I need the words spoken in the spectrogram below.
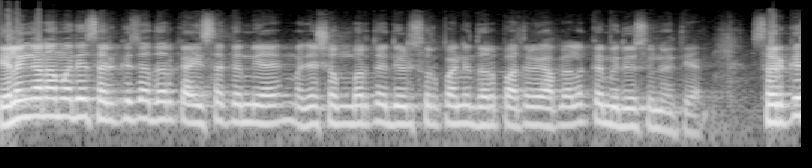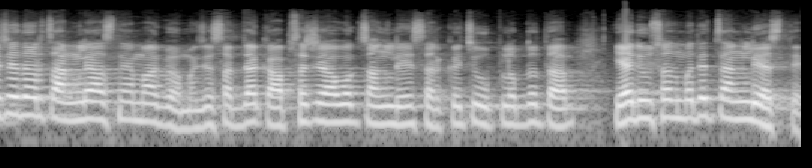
तेलंगणामध्ये सरकीचा दर काहीसा कमी आहे म्हणजे शंभर ते दीडशे रुपयांनी दर पातळी आपल्याला कमी दिसून येते. सरकीचे दर चांगले असण्यामागं म्हणजे सध्या कापसाची आवक चांगली आहे सरकीची उपलब्धता या दिवसांमध्ये चांगली असते.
